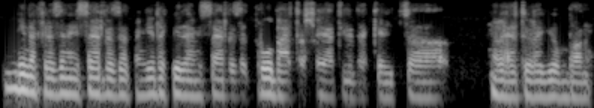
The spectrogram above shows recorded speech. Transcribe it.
mindenféle zenei szervezet, meg érdekvédelmi szervezet próbálta a saját érdekeit a lehetőleg jobban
